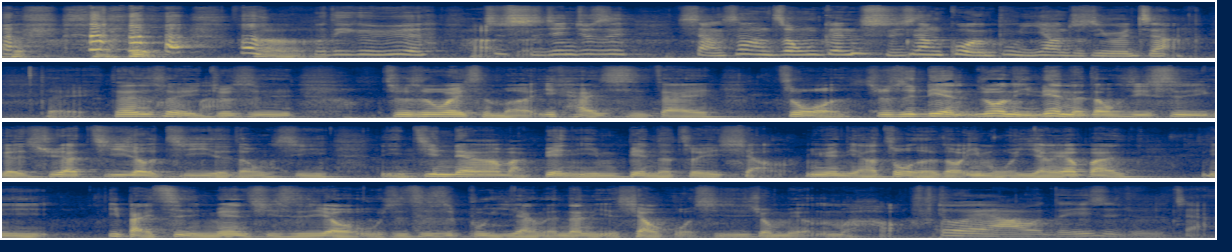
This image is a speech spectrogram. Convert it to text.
我的一个月，这时间就是想象中跟实际上过得不一样，就是因为这样。对，但是所以就是就是为什么一开始在做就是练，如果你练的东西是一个需要肌肉记忆的东西，你尽量要把变音变得最小，因为你要做的都一模一样，要不然你。一百次里面其实有五十次是不一样的，那你的效果其实就没有那么好。对啊，我的意思就是这样。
